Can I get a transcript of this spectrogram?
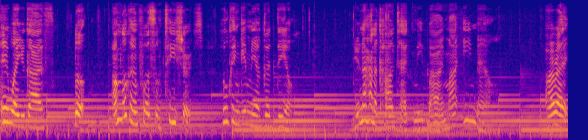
Anyway, you guys, look, I'm looking for some t shirts. Who can give me a good deal? You know how to contact me by my email. All right.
